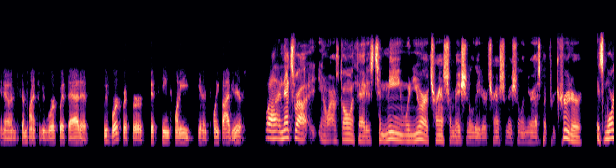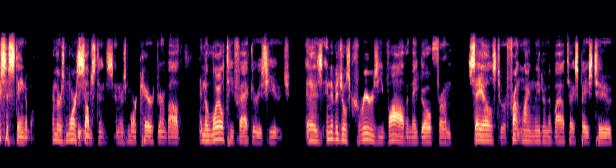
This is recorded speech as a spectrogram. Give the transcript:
You know, and some clients that we work with that have, we've worked with for 15, 20, you know, 25 years. Well, and that's where I, you know where I was going with that is to me, when you are a transformational leader, transformational in your aspect recruiter, it's more sustainable and there's more mm-hmm. substance and there's more character involved. And the loyalty factor is huge. As individuals' careers evolve and they go from sales to a frontline leader in the biotech space to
